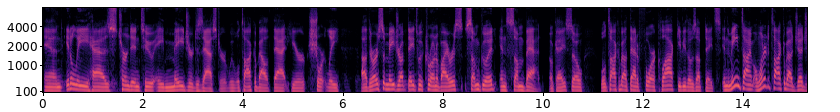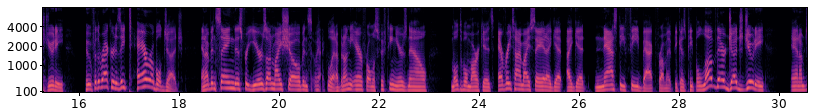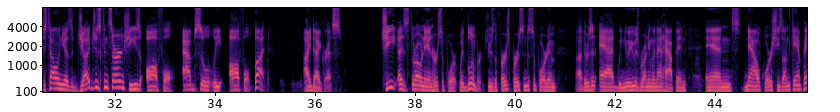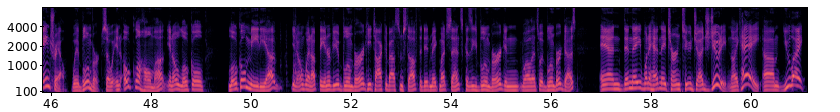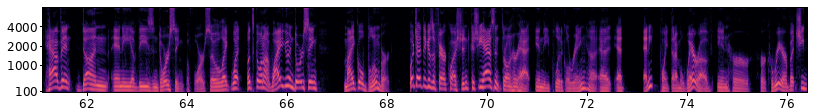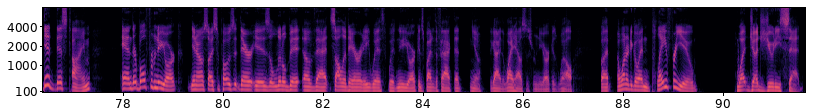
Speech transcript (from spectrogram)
And Italy has turned into a major disaster. We will talk about that here shortly. Uh, there are some major updates with coronavirus, some good and some bad. Okay. So We'll talk about that at 4 o'clock, give you those updates. In the meantime, I wanted to talk about Judge Judy, who, for the record, is a terrible judge. And I've been saying this for years on my show. I've been, what, I've been on the air for almost 15 years now, multiple markets. Every time I say it, I get, I get nasty feedback from it because people love their Judge Judy. And I'm just telling you, as a judge is concerned, she's awful, absolutely awful. But I digress. She has thrown in her support with Bloomberg. She was the first person to support him uh, there was an ad. We knew he was running when that happened. And now, of course, she's on the campaign trail with Bloomberg. So in Oklahoma, you know, local local media, you know, went up. They interviewed Bloomberg. He talked about some stuff that didn't make much sense because he's Bloomberg, and well, that's what Bloomberg does. And then they went ahead and they turned to Judge Judy, like, "Hey, um, you like haven't done any of these endorsing before, so like, what what's going on? Why are you endorsing Michael Bloomberg?" Which I think is a fair question because she hasn't thrown her hat in the political ring uh, at, at any point that I'm aware of in her her career, but she did this time. And they're both from New York, you know, so I suppose that there is a little bit of that solidarity with with New York, in spite of the fact that you know the guy in the White House is from New York as well. But I wanted to go ahead and play for you what Judge Judy said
